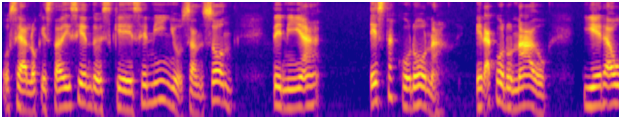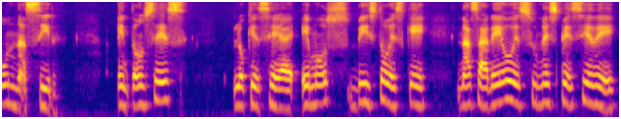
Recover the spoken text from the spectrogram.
O sea, lo que está diciendo es que ese niño, Sansón, tenía esta corona, era coronado y era un nacir. Entonces, lo que hemos visto es que Nazareo es una especie de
